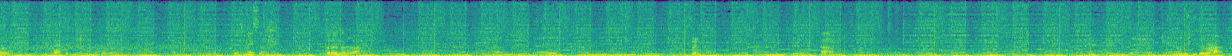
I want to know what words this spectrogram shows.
Oh, is that the movement over there? There's Mason. Other than Rock. Um, uh, Hmm? um, um, Oh. and uh, the rocks.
